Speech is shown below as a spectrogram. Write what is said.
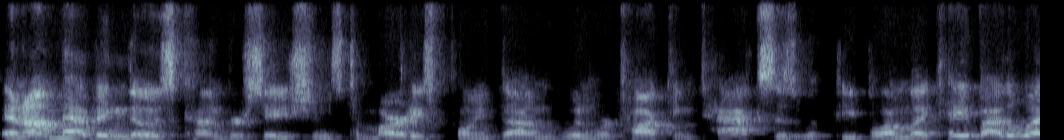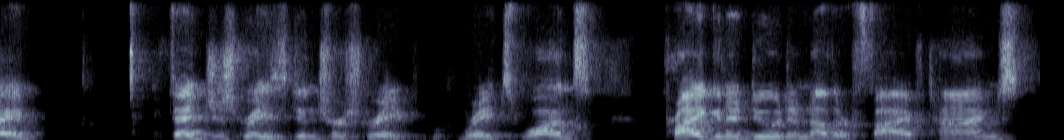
And I'm having those conversations to Marty's point on when we're talking taxes with people. I'm like, hey, by the way, Fed just raised interest rate rates once, probably going to do it another five times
